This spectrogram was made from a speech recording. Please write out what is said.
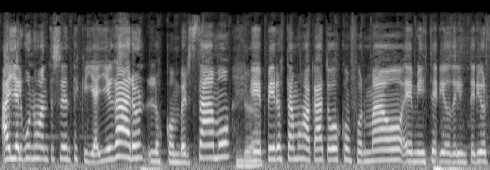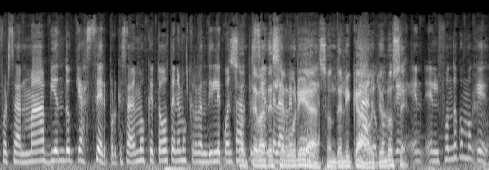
hay algunos antecedentes que ya llegaron, los conversamos, eh, pero estamos acá todos conformados, eh, Ministerio del Interior, Fuerzas Armadas, viendo qué hacer, porque sabemos que todos tenemos que rendirle cuentas Son al temas presidente de de, la seguridad, República. son delicados, Claro, yo lo sé. En, en el fondo como que,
